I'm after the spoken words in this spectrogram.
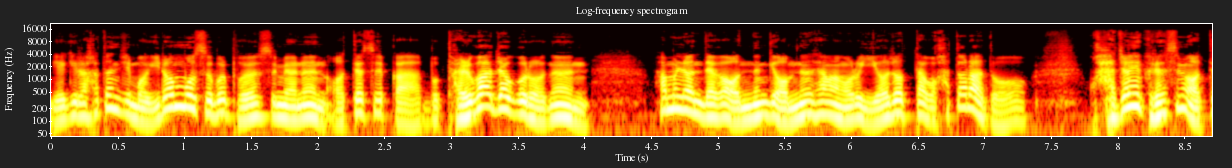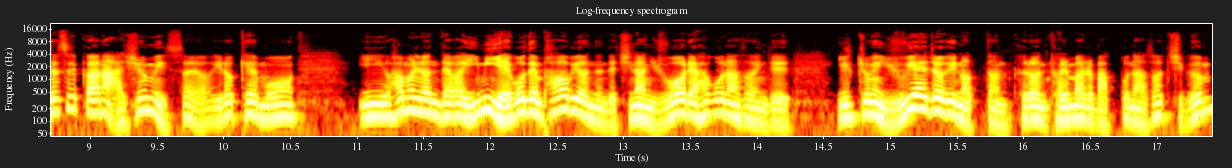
얘기를 하든지 뭐 이런 모습을 보였으면은 어땠을까? 뭐 결과적으로는 화물연대가 얻는 게 없는 상황으로 이어졌다고 하더라도 과정이 그랬으면 어땠을까 하는 아쉬움이 있어요. 이렇게 뭐 이 화물연대가 이미 예고된 파업이었는데 지난 6월에 하고 나서 이제 일종의 유예적인 어떤 그런 결말을 맞고 나서 지금 어,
